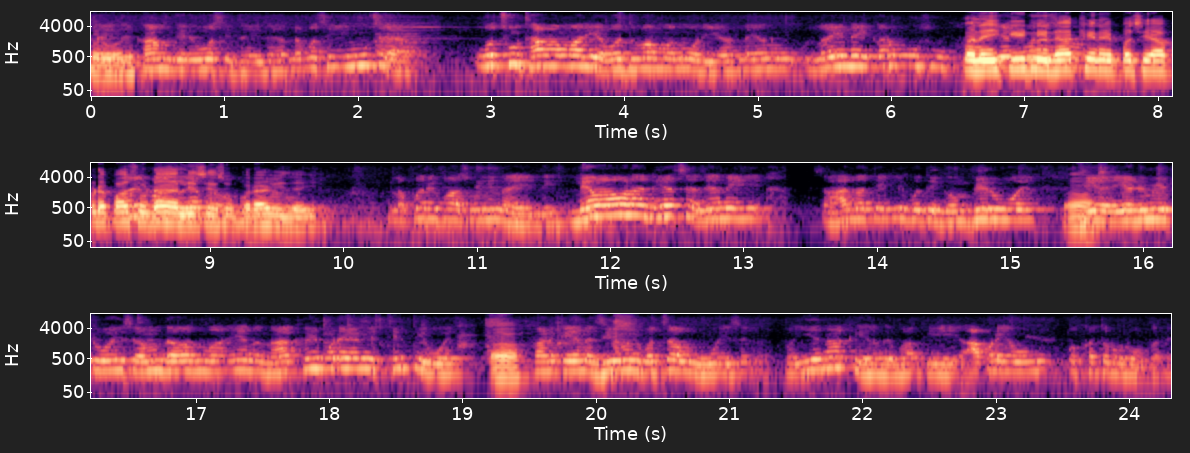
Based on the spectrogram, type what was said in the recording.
કરવાનું. કામગીરી ઓછી થઈ જાય. એટલે પછી શું છે ઓછું થવામાં રહીએ વધવામાં ન રહીએ એટલે એનું લઈને કરવું શું? અને એ કિડની નાખીને પછી આપણે પાછું ડાયાલિસિસ ઉપર આવી જાય. એટલે ફરી પાછું ઇનાઈ દે લેવા વાળા લે છે જેની હાલત એટલી બધી ગંભીર હોય જે એડમિટ હોય છે અમદાવાદમાં એને નાખવી પડે એવી સ્થિતિ હોય. કારણ કે એને જીવન બચાવવું હોય છે. તો એ નાખી શકે બાકી આપણે એવું ખતરો ન કરે.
